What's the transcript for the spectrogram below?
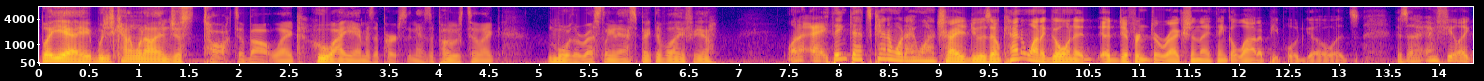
But yeah, we just kind of went out and just talked about like who I am as a person, as opposed to like more the wrestling aspect of life. Yeah. Well, I think that's kind of what I want to try to do. Is I kind of want to go in a, a different direction. Than I think a lot of people would go. It's because I feel like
